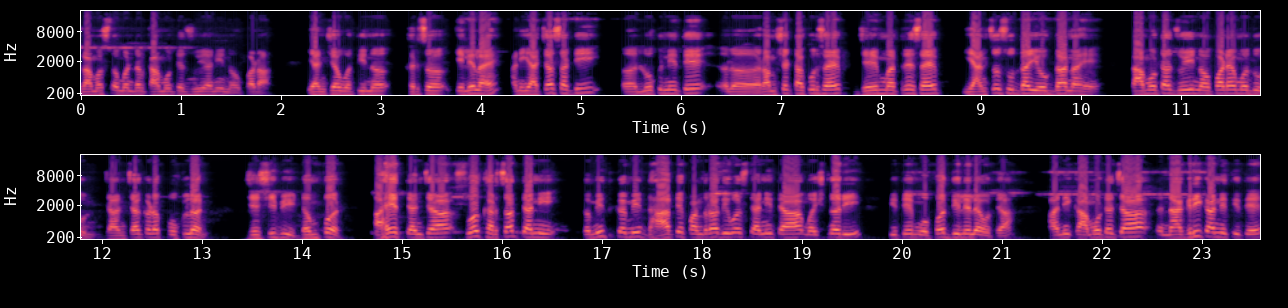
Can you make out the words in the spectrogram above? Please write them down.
ग्रामस्थ मंडळ कामोटे जुई आणि नौपाडा यांच्या वतीनं खर्च केलेला आहे. आणि याच्यासाठी लोकनेते रामशेठ ठाकूर साहेब जय म्हात्रे साहेब यांचं सुद्धा योगदान आहे. कामोठा जुई नौपाड्यामधून ज्यांच्याकडे पोकलन जेसीबी डंपर आहेत त्यांच्या स्वखर्चात त्यांनी कमीत कमी दहा ते पंधरा दिवस त्यांनी त्या मशिनरी तिथे मोफत दिलेल्या होत्या. आणि कामोट्याच्या नागरिकांनी तिथे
